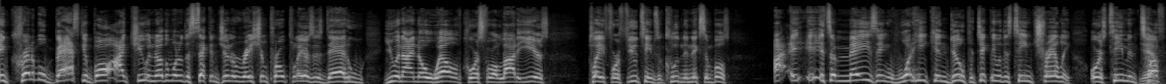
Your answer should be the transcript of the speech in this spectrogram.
Incredible basketball IQ. Another one of the second generation pro players. His dad, who you and I know well, of course, for a lot of years, played for a few teams, including the Knicks and Bulls. I, it's amazing what he can do, particularly with his team trailing or his team in tough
